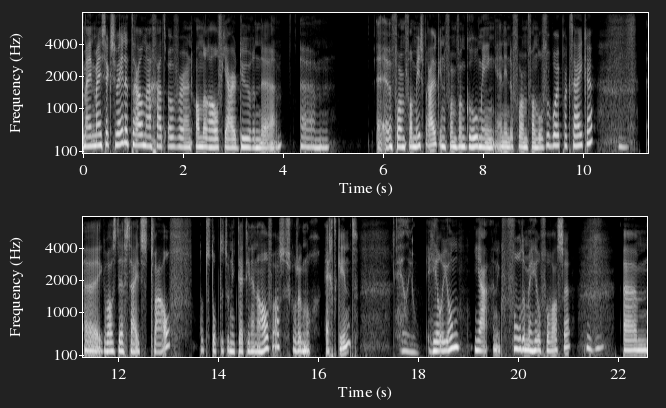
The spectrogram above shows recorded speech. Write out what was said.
mijn, mijn seksuele trauma gaat over een anderhalf jaar durende ehm, eh, een vorm van misbruik in de vorm van grooming en in de vorm van loverboy praktijken. Hmm. Eh, ik was destijds 12. Dat stopte toen ik 13 en een half was. Dus ik was ook nog echt kind. Heel jong. Heel jong. Ja, en ik voelde me heel volwassen. Ehm,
